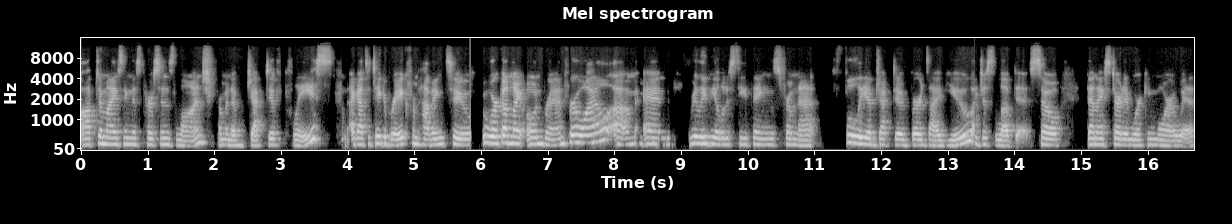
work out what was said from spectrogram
optimizing this person's launch from an objective place. I got to take a break from having to work on my own brand for a while um, and really be able to see things from that fully objective bird's eye view. I just loved it. So then I started working more with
